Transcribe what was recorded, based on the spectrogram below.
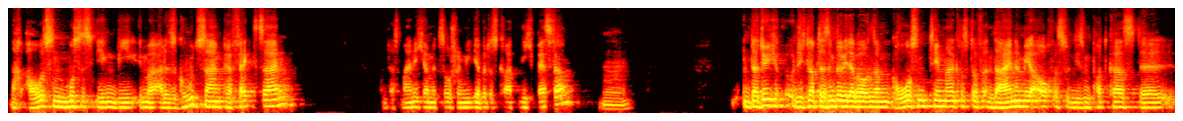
nach außen muss es irgendwie immer alles gut sein, perfekt sein. Und das meine ich ja mit Social Media wird es gerade nicht besser. Mhm. Und natürlich, und ich glaube, da sind wir wieder bei unserem großen Thema, Christoph, an deinem ja auch, was du in diesem Podcast äh,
